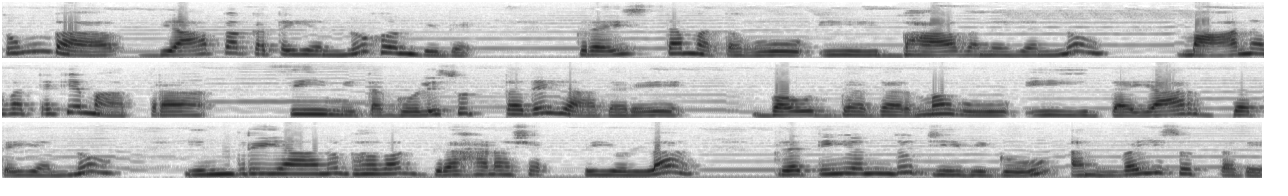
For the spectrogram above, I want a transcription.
ತುಂಬ ವ್ಯಾಪಕತೆಯನ್ನು ಹೊಂದಿದೆ. ಕ್ರೈಸ್ತ ಮತವು ಈ ಭಾವನೆಯನ್ನು ಮಾನವತೆಗೆ ಮಾತ್ರ ಸೀಮಿತಗೊಳಿಸುತ್ತದೆಯಾದರೆ ಬೌದ್ಧ ಧರ್ಮವು ಈ ದಯಾರ್ಧತೆಯನ್ನು ಇಂದ್ರಿಯಾನುಭವ ಗ್ರಹಣ ಶಕ್ತಿಯುಳ್ಳ ಪ್ರತಿಯೊಂದು ಜೀವಿಗೂ ಅನ್ವಯಿಸುತ್ತದೆ.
